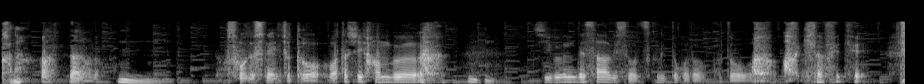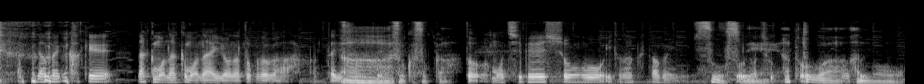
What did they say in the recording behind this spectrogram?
かな。あ、なるほど。うん。そうですね。ちょっと私半分うんうん自分でサービスを作るところ、ことを諦めて、諦めかけなくもなくもないようなところがあったりするので、ああ、ちそっかそっか。とモチベーションをいただくために、そうですね。あとは、あの、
